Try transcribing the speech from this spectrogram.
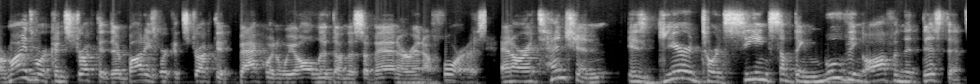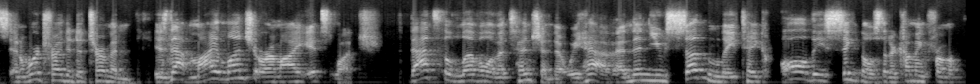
our minds were constructed, their bodies were constructed back when we all lived on the savannah or in a forest. And our attention is geared towards seeing something moving off in the distance. And we're trying to determine is that my lunch or am I its lunch? That's the level of attention that we have. And then you suddenly take all these signals that are coming from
